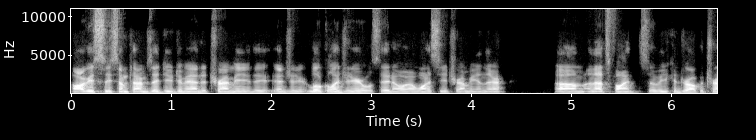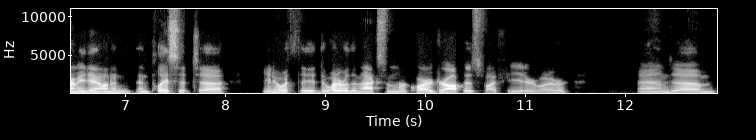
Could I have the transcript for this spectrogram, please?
Obviously, sometimes they do demand a tremie. The engineer, local engineer will say, "No, I want to see a tremie in there," um, and that's fine. So you can drop a tremie down and, and place it uh, you know, with the, the whatever the maximum required drop is, five feet or whatever. And um,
